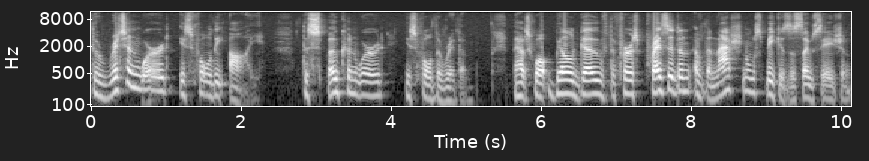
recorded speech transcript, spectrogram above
The written word is for the eye. The spoken word is for the rhythm. That's what Bill Gove, the first president of the National Speakers Association,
